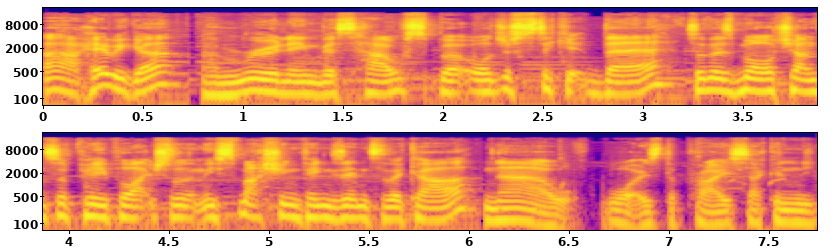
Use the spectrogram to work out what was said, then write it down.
Ah, here we go. I'm ruining this house, but we'll just stick it there. So there's more chance of people accidentally smashing things into the car. Now, what is the price I can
